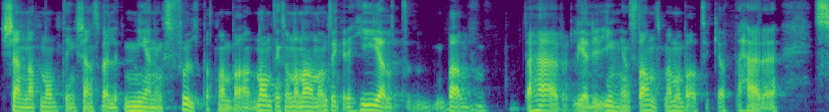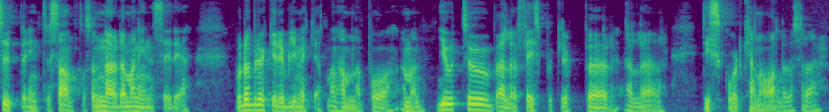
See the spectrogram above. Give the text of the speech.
känner att någonting känns väldigt meningsfullt. Att man bara, någonting som någon annan tycker är helt bara, det här leder ju ingenstans men man bara tycker att det här är superintressant och så nördar man in sig i det. Och då brukar det bli mycket att man hamnar på men, Youtube eller Facebookgrupper eller Discord-kanaler och sådär.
